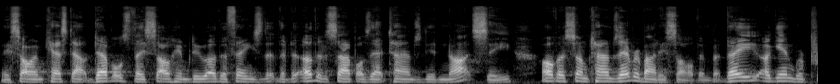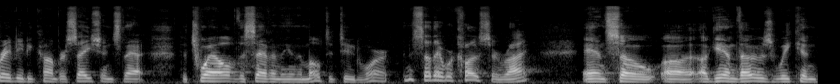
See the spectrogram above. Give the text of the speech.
They saw him cast out devils. They saw him do other things that the other disciples at times did not see, although sometimes everybody saw them. But they, again, were privy to conversations that the 12, the 70, and the multitude weren't. And so they were closer, right? And so, uh, again, those we can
